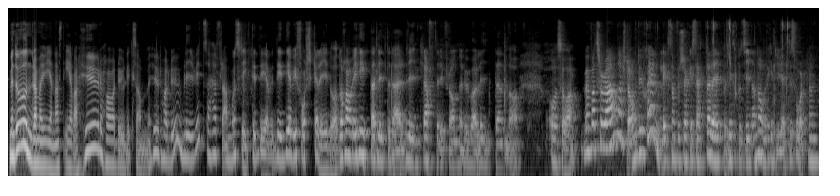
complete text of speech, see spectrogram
Men då undrar man ju genast, Eva, hur har du, liksom, hur har du blivit så här framgångsrik? Det är det, det är det vi forskar i då. Då har vi hittat lite där drivkrafter ifrån när du var liten och, och så. Men vad tror du annars då? Om du själv liksom försöker sätta dig på, lite på sidan om, vilket är jättesvårt. Men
